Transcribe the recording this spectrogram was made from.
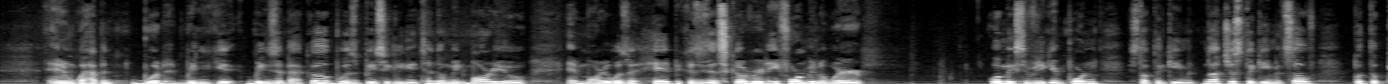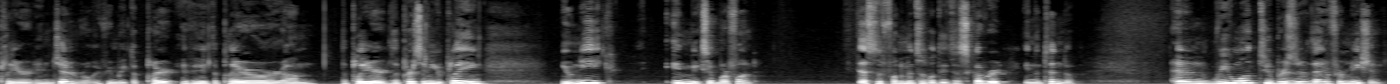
And what happened? What brings it brings it back up was basically Nintendo made Mario, and Mario was a hit because he discovered a formula where what makes a video game important is not the game, not just the game itself, but the player in general. If you make the player, if you make the player, um, the player, the person you're playing, unique, it makes it more fun. That's the fundamentals what they discovered in Nintendo. And we want to preserve that information.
